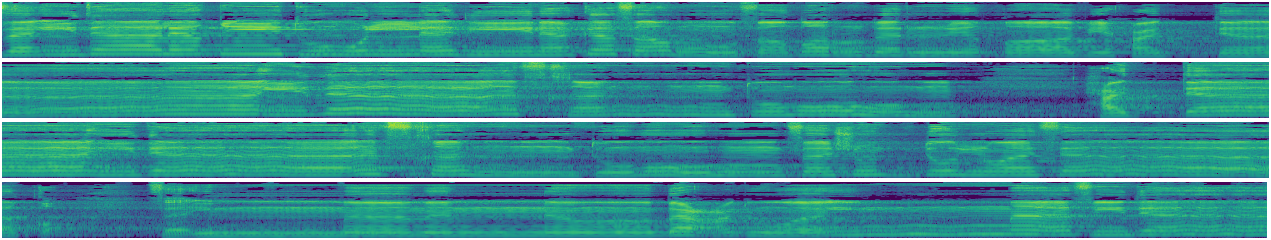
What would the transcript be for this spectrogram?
فإذا لقيتم الذين كفروا فضرب الرقاب حتى إذا أثخنتموهم حتى إذا أثخنتموهم فشدوا الوثاق. فإما منا بعد وإما فداء.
